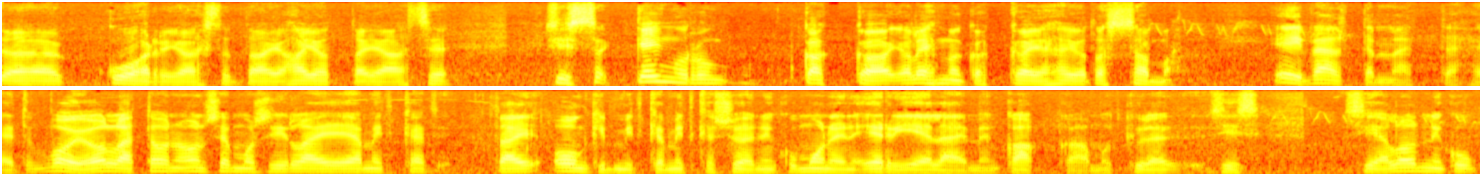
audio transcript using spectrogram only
ää, kuoriaista tai hajottajaa. Se, siis kengurun kakkaa ja lehmän kakkaa ei hajota sama. Ei välttämättä. Et voi olla, että on, on semmoisia lajeja, mitkä, tai onkin mitkä, mitkä syö niin kuin monen eri eläimen kakkaa, mutta kyllä siis siellä on niin kuin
